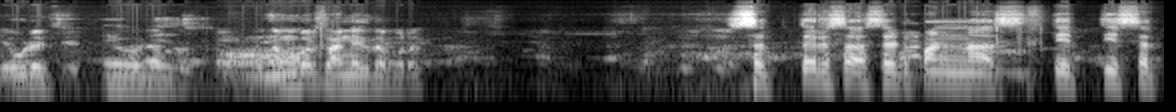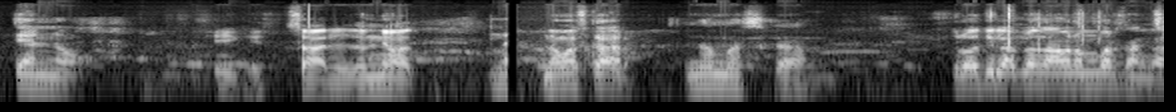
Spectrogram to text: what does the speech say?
एवढेच आहेत. एवढे नंबर सांगायचा परत. सत्तर सहासष्ट पन्नास तेहतीस सत्त्याण्णव. ठीक आहे. चालेल धन्यवाद. नमस्कार. नमस्कार. सुरुवातीला आपलं नाव नंबर सांगा.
